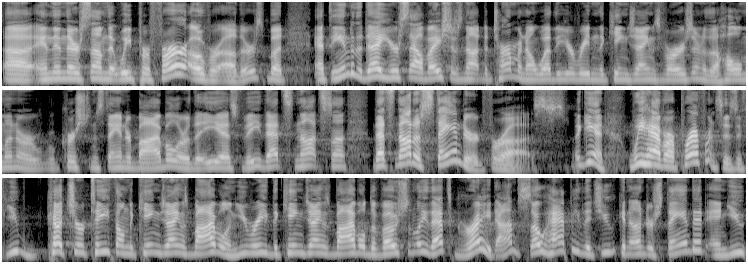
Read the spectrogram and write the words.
Uh, and then there's some that we prefer over others. But at the end of the day, your salvation is not determined on whether you're reading the King James Version or the Holman or Christian Standard Bible or the ESV. That's not, some, that's not a standard for us. Again, we have our preferences. If you cut your teeth on the King James Bible and you read the King James Bible devotionally, that's great. I'm so happy that you can understand it and you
